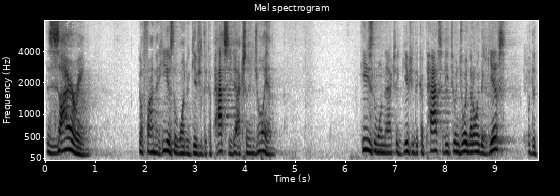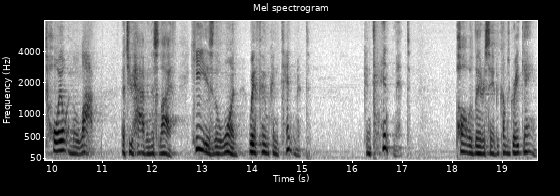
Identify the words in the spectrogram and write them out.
desiring, you'll find that He is the one who gives you the capacity to actually enjoy Him. He's the one that actually gives you the capacity to enjoy not only the gifts, but the toil and the lot that you have in this life. He is the one with whom contentment contentment, Paul would later say, becomes great gain.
